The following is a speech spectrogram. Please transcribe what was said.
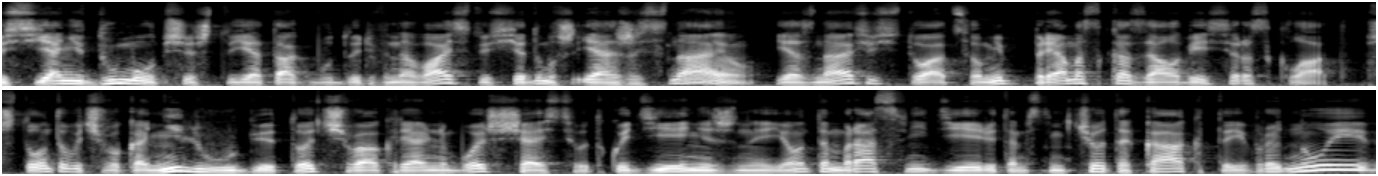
То есть я не думал вообще, что я так буду ревновать. То есть я думал, что я же знаю, я знаю всю ситуацию. Он мне прямо сказал весь расклад, что он того чувака не любит. Тот чувак реально больше счастья, вот такой денежный. И он там раз в неделю, там с ним что-то как-то. И вроде, ну и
